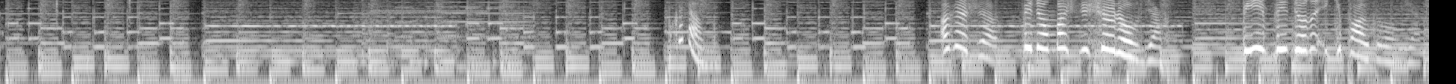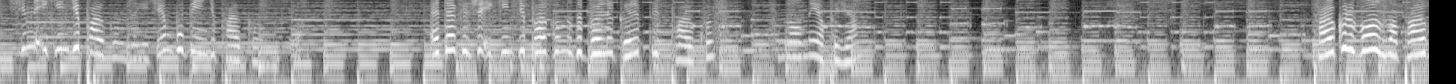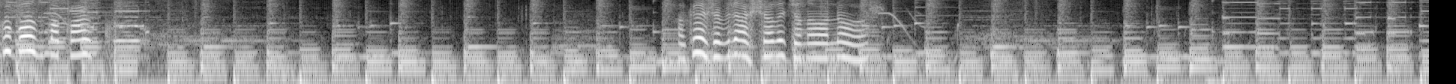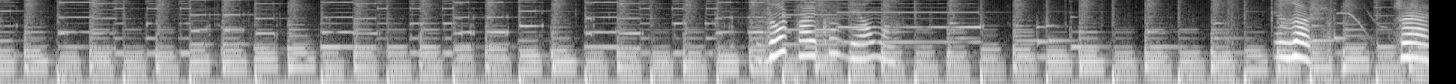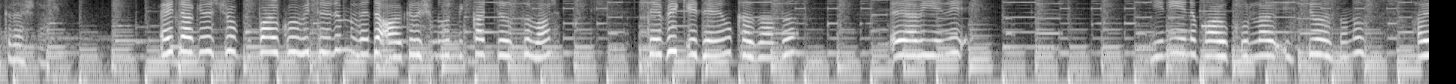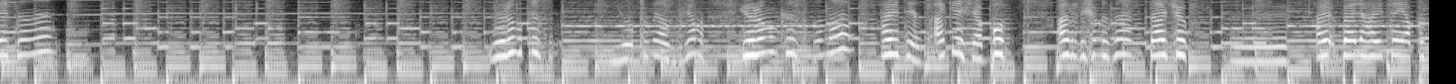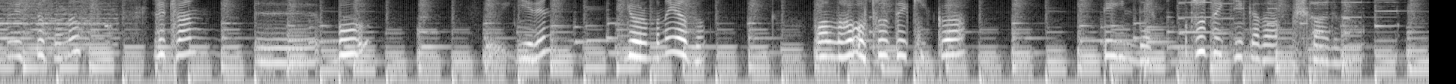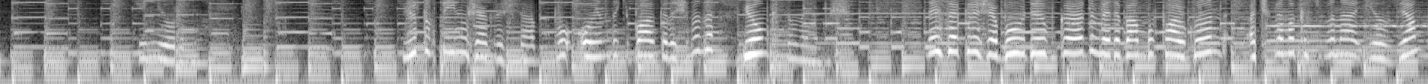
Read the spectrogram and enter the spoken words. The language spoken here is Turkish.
Bu kadar mı? Arkadaşlar videonun başlığı şöyle olacak. Bir videoda iki parkur olacak. Şimdi ikinci parkurumuza geçelim. Bu birinci parkurumuzda. Evet arkadaşlar ikinci parkurumuz da böyle garip bir parkur. Şimdi onu yapacağım. Parkuru bozma, parkur bozma, parkur. Arkadaşlar bir de aşağıda canavarlar var. Zor parkur diyor ama. Zor. Zor arkadaşlar. Evet arkadaşlar bu parkuru bitirdim ve de arkadaşımızın birkaç yazısı var. Tebrik ederim kazandın. Eğer yeni yeni yeni parkurlar istiyorsanız haritanın yorum kısmı YouTube yazmış ama yorum kısmına harita yazın. Arkadaşlar bu arkadaşımızın daha çok har- böyle harita yapmasını istiyorsanız lütfen eee, bu yerin yorumuna yazın. Vallahi 30 dakika değildi. 30 dakikada yapmış galiba. Yeni yorumlar. YouTube değilmiş arkadaşlar. Bu oyundaki bu arkadaşımızın yorum kısmındaymış. Neyse arkadaşlar bu video bu kadardı ve de ben bu parkurun açıklama kısmına yazacağım.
